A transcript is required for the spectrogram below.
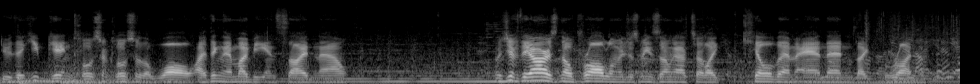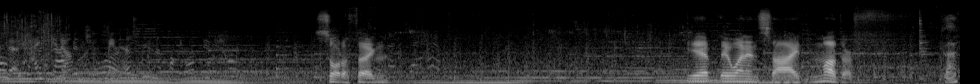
Dude, they keep getting closer and closer to the wall. I think they might be inside now. Which if they are is no problem, it just means I'm gonna have to like kill them and then like run. Sort of thing. Yep, they went inside. Mother That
